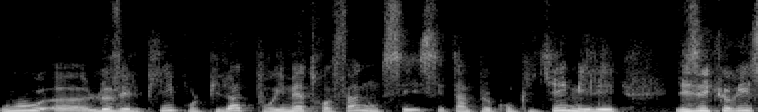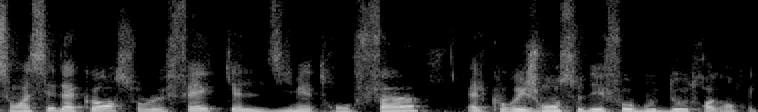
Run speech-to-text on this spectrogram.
ou euh, lever le pied pour le pilote pour y mettre fin. Donc c'est un peu compliqué, mais les, les écuries sont assez d'accord sur le fait qu'elles y mettront fin, elles corrigeront ce défaut au bout de deux ou trois Grands Prix.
